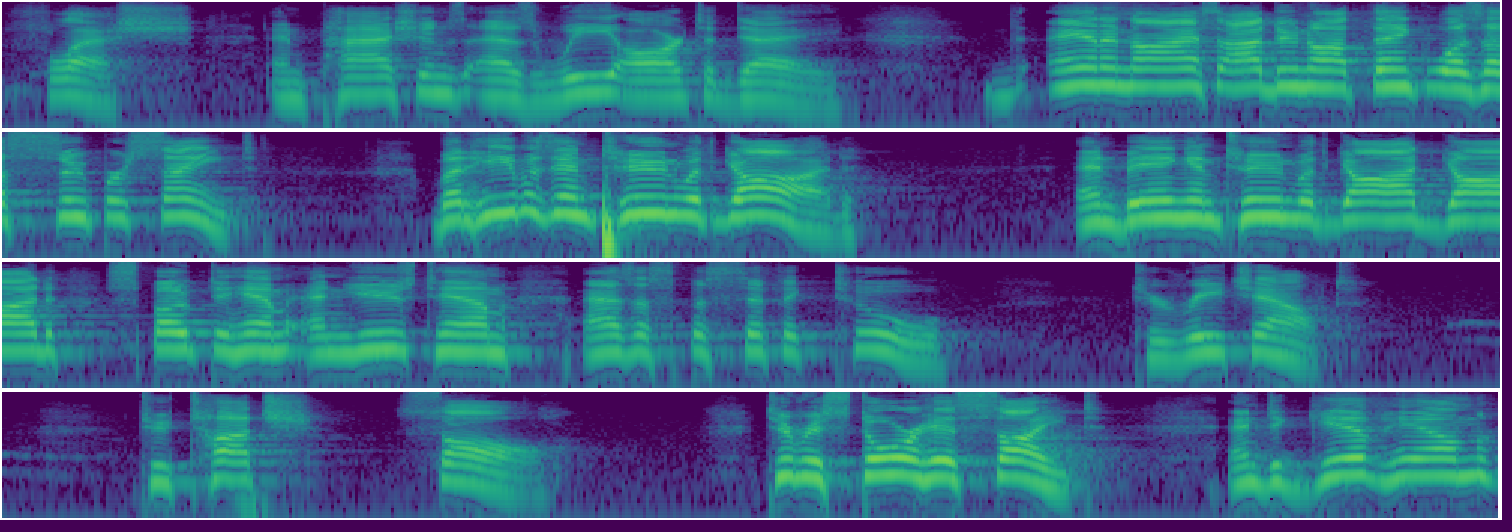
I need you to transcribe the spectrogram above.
flesh and passions as we are today. Ananias, I do not think, was a super saint, But he was in tune with God. And being in tune with God, God spoke to him and used him as a specific tool to reach out, to touch Saul, to restore his sight, and to give him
